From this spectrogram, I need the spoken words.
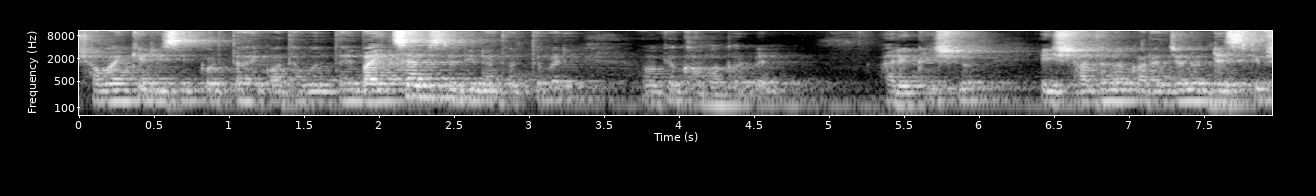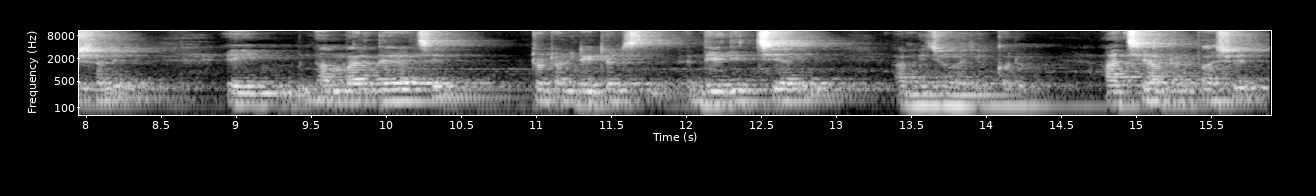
সবাইকে রিসিভ করতে হয়, কথা বলতে হয়। বাই চান্স যদি না ধরতে পারি, আমাকে ক্ষমা করবেন। হরে কৃষ্ণ। এই সাধনা করার জন্য ডেসক্রিপশানে এই নাম্বার দেওয়া আছে। টোটাল ডিটেলস দিয়ে দিচ্ছি আমি। আপনি যোগাযোগ করুন। আছি আপনার পাশে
